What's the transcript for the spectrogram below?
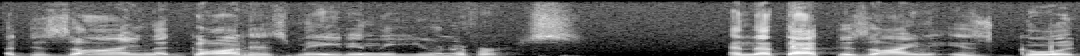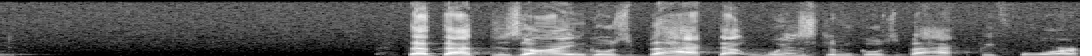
a design that God has made in the universe and that that design is good? That that design goes back, that wisdom goes back before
